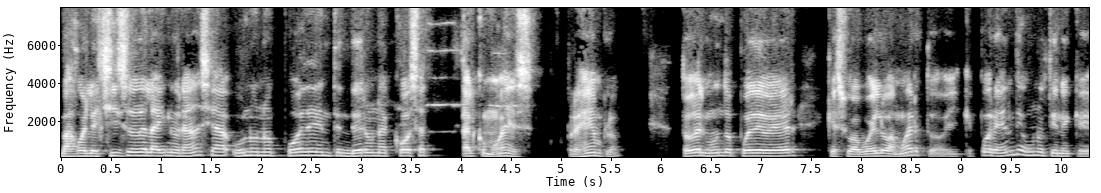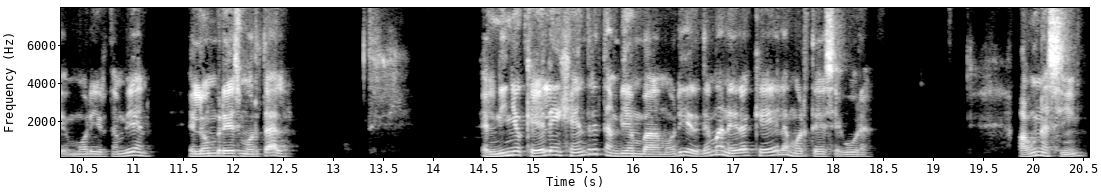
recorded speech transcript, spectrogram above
bajo el hechizo de la ignorancia uno no puede entender una cosa tal como es. Por ejemplo, todo el mundo puede ver que su abuelo ha muerto y que por ende uno tiene que morir también. El hombre es mortal. El niño que él engendre también va a morir, de manera que la muerte es segura. Aún así,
